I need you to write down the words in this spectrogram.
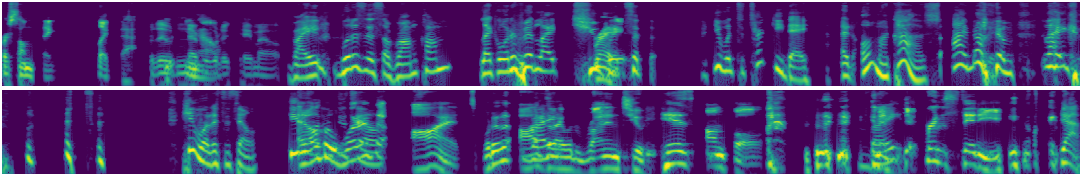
or something like that. But it never would have came out. right? What is this? A rom com? Like it would have been like you Right. went to the, you went to Turkey Day, and oh my gosh, I know him. Like he wanted to tell. He And also, what tell, are the odds? What are the odds that I would run into his uncle in a different city? Yeah.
